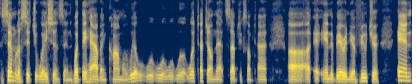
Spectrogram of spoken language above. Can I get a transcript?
similar situations and what they have in common. We'll we'll, we'll, we'll touch on that subject sometime uh, in the very near future. And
